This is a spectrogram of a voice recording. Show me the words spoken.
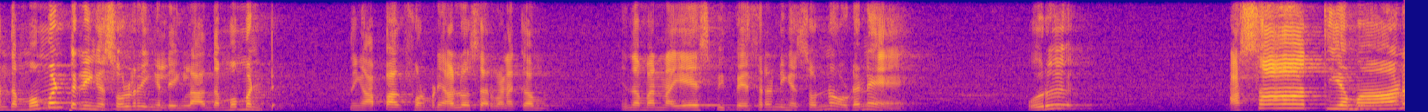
அந்த மொமெண்ட்டு நீங்கள் சொல்கிறீங்க இல்லைங்களா? அந்த மொமெண்ட் நீங்கள் அப்பாவுக்கு ஃபோன் பண்ணி ஹலோ சார் வணக்கம். இந்த மாதிரி நான் ஏஎஸ்பி பேசுகிறேன் நீங்கள் சொன்ன உடனே ஒரு அசாத்தியமான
